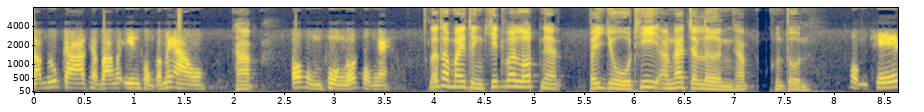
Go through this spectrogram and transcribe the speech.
ลำลูกกาแถวบางปะอินผมก็ไม่เอาครับ เพราะผมห่วงรถผมไง แล้วทำไมถึงคิดว่ารถเนี่ย ไปอยู่ที่อำนาจเจริญครับ คุณตูน ผมเช็ค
